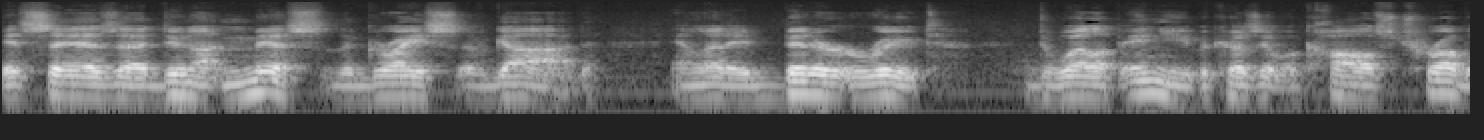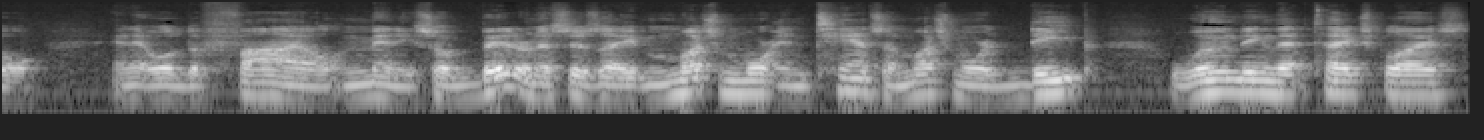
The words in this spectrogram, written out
it says, uh, Do not miss the grace of God, and let a bitter root dwell up in you, because it will cause trouble and it will defile many. So, bitterness is a much more intense, a much more deep wounding that takes place.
